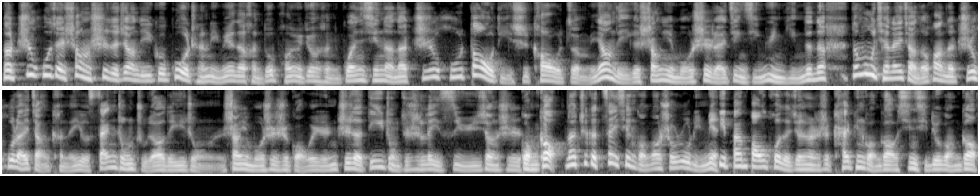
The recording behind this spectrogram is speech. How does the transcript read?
那知乎在上市的这样的一个过程里面呢，很多朋友就很关心了。那知乎到底是靠怎么样的一个商业模式来进行运营的呢？那目前来讲的话呢，知乎来讲可能有三种主要的一种商业模式是广为人知的。第一种就是类似于像是广告，那这个在线广广告收入里面，一般包括的就像是开屏广告、信息流广告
